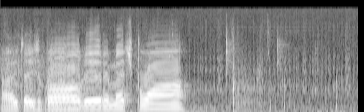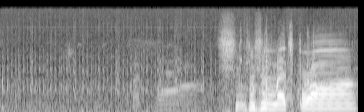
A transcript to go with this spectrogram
Uit deze bal, weer een matchpoint. matchpoint.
